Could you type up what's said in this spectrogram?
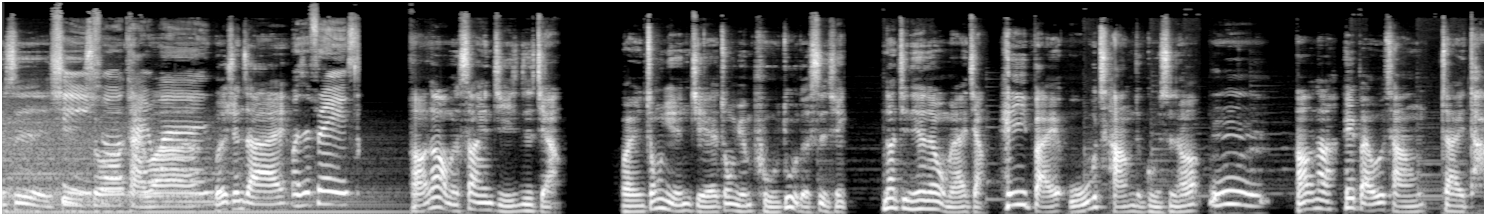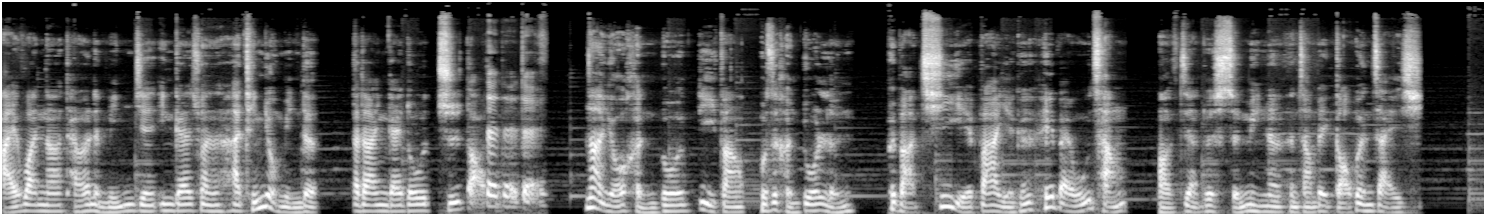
们是细说台湾我是玄仔。我是 Freeze。好，那我们上一集是讲关于中元节、中元普渡的事情。那今天呢，我们来讲黑白无常的故事哦。嗯，好，那黑白无常在台湾呢，台湾的民间应该算还挺有名的，大家应该都知道。对对对，那有很多地方或是很多人会把七爷八爷跟黑白无常啊这两对神明呢，很常被搞混在一起。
